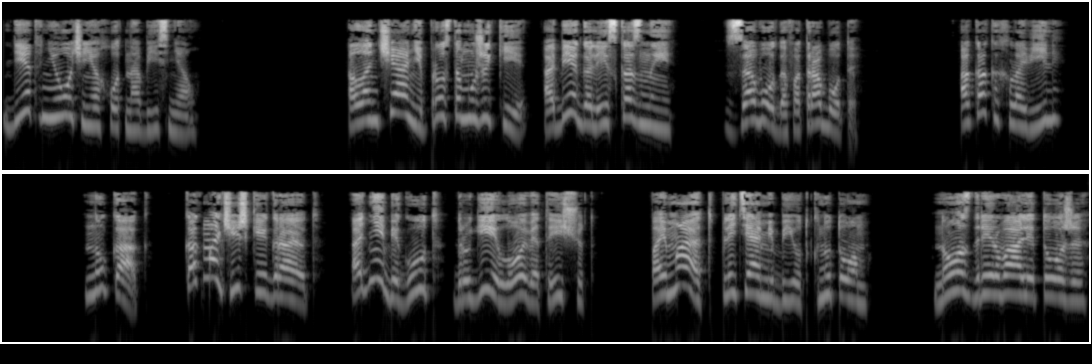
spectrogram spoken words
Дед не очень охотно объяснял. Аланчане просто мужики, а бегали из казны, с заводов от работы. А как их ловили? Ну как, как мальчишки играют. Одни бегут, другие ловят, ищут. Поймают, плетями бьют, кнутом. Ноздри рвали тоже.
